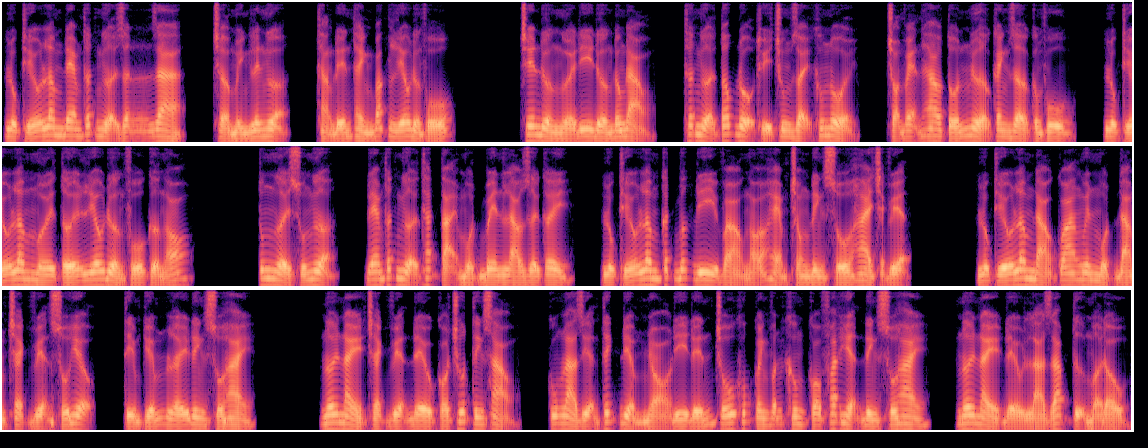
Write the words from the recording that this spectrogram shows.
Lục thiếu lâm đem thất ngựa dẫn ra, chở mình lên ngựa, thẳng đến thành bắc liêu đường phố. Trên đường người đi đường đông đảo, thất ngựa tốc độ thủy trung dậy không nổi, trọn vẹn hao tốn nửa canh giờ công phu, lục thiếu lâm mới tới liêu đường phố cửa ngõ. Tung người xuống ngựa, đem thất ngựa thắt tại một bên lao dưới cây, lục thiếu lâm cất bước đi vào ngõ hẻm trong đinh số hai trạch viện. Lục thiếu lâm đảo qua nguyên một đám trạch viện số hiệu, tìm kiếm lấy đinh số hai nơi này trạch viện đều có chút tinh xảo, cũng là diện tích điểm nhỏ đi đến chỗ khúc quanh vẫn không có phát hiện đinh số hai, nơi này đều là giáp tự mở đầu.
